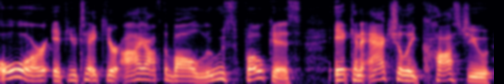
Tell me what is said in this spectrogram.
or if you take your eye off the ball, lose focus, it can actually cost you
